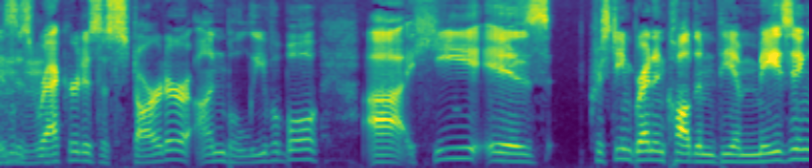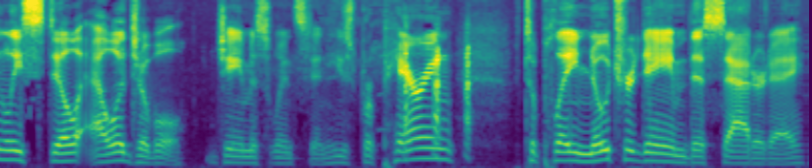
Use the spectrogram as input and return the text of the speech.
is his record as a starter. Unbelievable. Uh, he is. Christine Brennan called him the amazingly still eligible Jameis Winston. He's preparing to play Notre Dame this Saturday,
